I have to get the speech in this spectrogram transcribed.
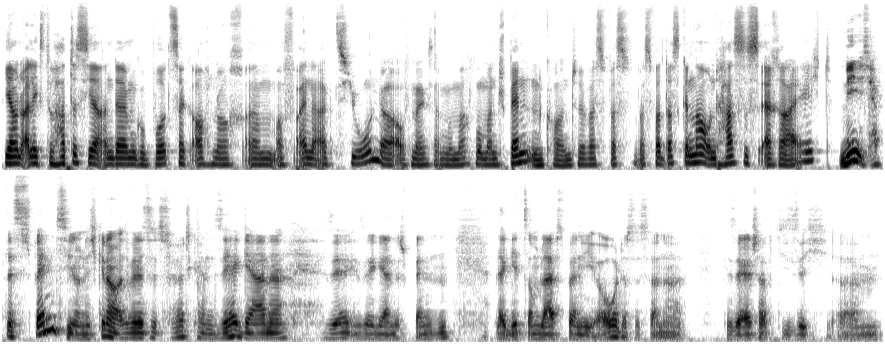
ja, und Alex, du hattest ja an deinem Geburtstag auch noch ähm, auf eine Aktion da aufmerksam gemacht, wo man spenden konnte. Was, was, was war das genau? Und hast es erreicht? Nee, ich habe das Spendenziel noch nicht, genau. Also wer das jetzt hört, kann sehr gerne, sehr, sehr gerne spenden. Da geht es um Lifespan.io. Das ist eine Gesellschaft, die sich ähm,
